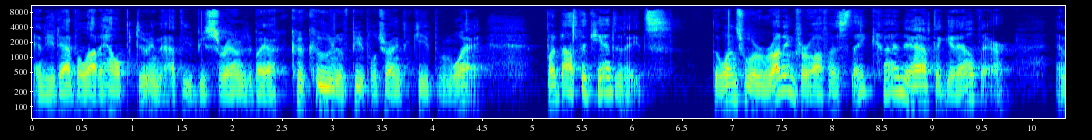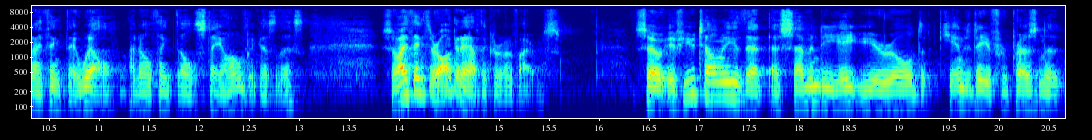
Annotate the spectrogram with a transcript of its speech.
And he'd have a lot of help doing that. He'd be surrounded by a cocoon of people trying to keep him away. But not the candidates. The ones who are running for office, they kind of have to get out there. And I think they will. I don't think they'll stay home because of this. So I think they're all going to have the coronavirus. So if you tell me that a 78 year old candidate for president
